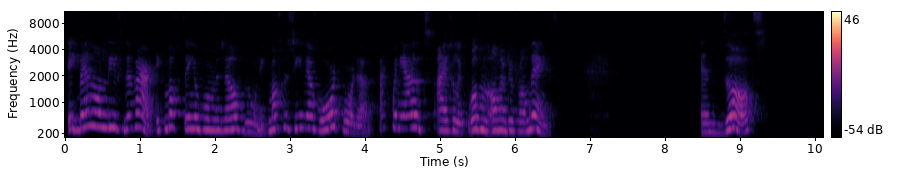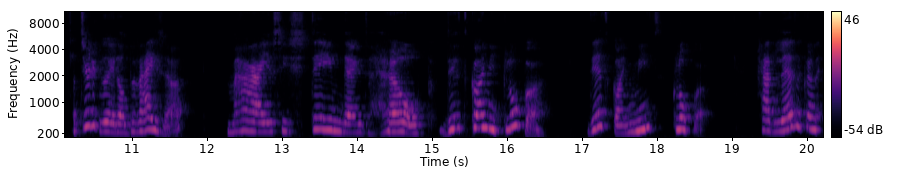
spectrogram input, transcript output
Ik ben al liefde waard. Ik mag dingen voor mezelf doen. Ik mag gezien en gehoord worden. Maakt me niet uit eigenlijk wat een ander ervan denkt. En dat, natuurlijk wil je dat bewijzen. Maar je systeem denkt: help, dit kan niet kloppen. Dit kan niet kloppen. Gaat letterlijk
